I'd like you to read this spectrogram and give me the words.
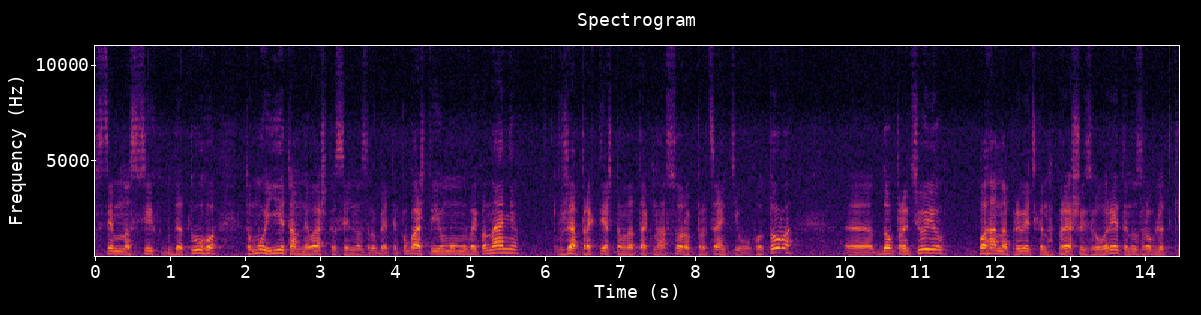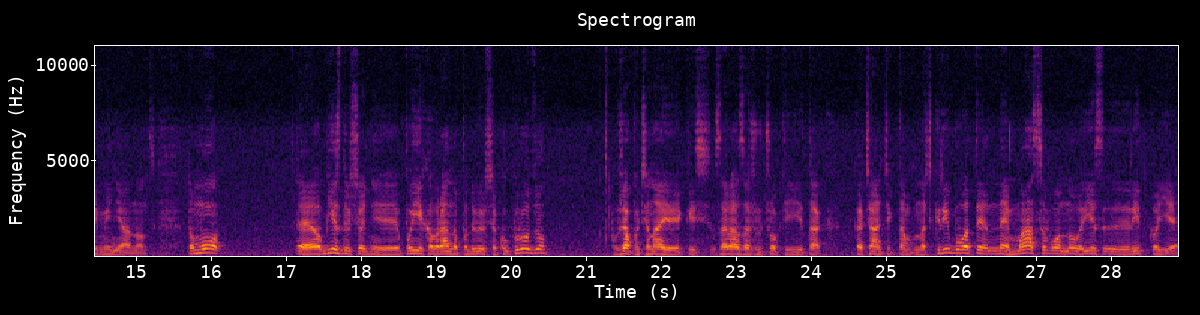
з цим у нас всіх буде туго, тому її там не важко сильно зробити. Побачите її в моєму виконанні. Вже практично вона так на 40% готова. Е, допрацюю. Погана привичка наперед щось говорити, ну зроблю такий міні-анонс. Тому е, об'їздив сьогодні, поїхав рано, подивився кукурудзу. Вже починає якийсь зараза жучок її так, качанчик там нашкрібувати. Не масово, ну різ, рідко є.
